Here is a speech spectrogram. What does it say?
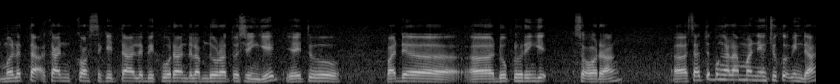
meletakkan kos sekitar lebih kurang dalam RM200 iaitu pada uh, RM20 seorang. Uh, satu pengalaman yang cukup indah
